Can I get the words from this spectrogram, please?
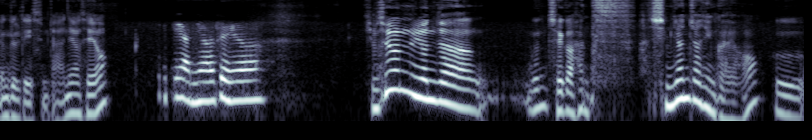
연결돼 있습니다. 안녕하세요. 네, 안녕하세요. 김소연 위원장은 제가 한, 한 10년 전인가요? 그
